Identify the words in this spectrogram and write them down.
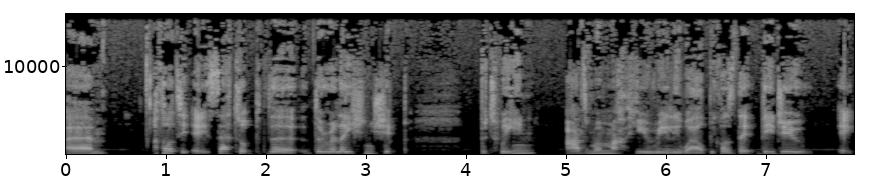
Um, I thought it, it set up the the relationship between Adam and Matthew really well because they they do it,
